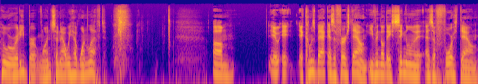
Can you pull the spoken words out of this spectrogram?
Who already burnt one, so now we have one left. Um, it, it it comes back as a first down, even though they signaled it as a fourth down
